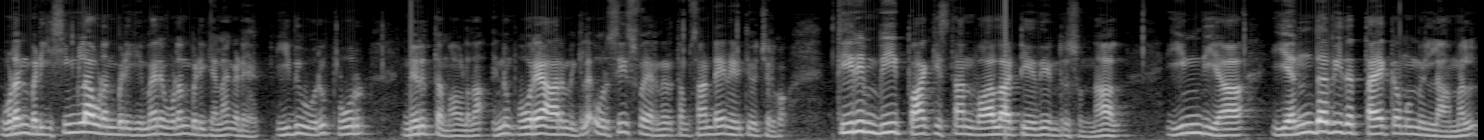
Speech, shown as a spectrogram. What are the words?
உடன்படிக்கை சிம்லா உடன்படிக்கை மாதிரி உடன்படிக்கைலாம் கிடையாது. இது ஒரு போர் நிறுத்தம் அவ்வளோதான் இன்னும் போரே ஆரம்பிக்கல. ஒரு சீஸ்ஃபயர் நிறுத்தம் சண்டையை நிறுத்தி வச்சுருக்கோம். திரும்பி பாகிஸ்தான் வாலாட்டியது என்று சொன்னால் இந்தியா எந்தவித தயக்கமும் இல்லாமல்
